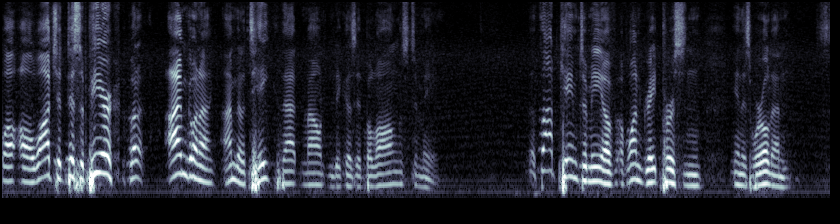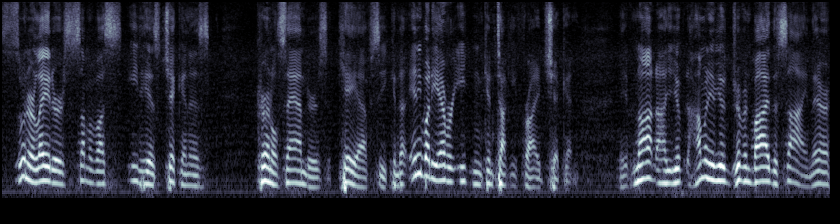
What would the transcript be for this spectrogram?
I'll, I'll watch it disappear. But I'm going to I'm going to take that mountain because it belongs to me. The thought came to me of, of one great person in this world, and sooner or later, some of us eat his chicken as Colonel Sanders, KFC. Anybody ever eaten Kentucky Fried Chicken? If not, uh, you, how many of you have driven by the sign? There,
